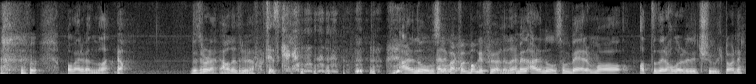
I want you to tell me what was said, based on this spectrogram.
å være venn med deg? Ja. Du tror det? Ja, det tror jeg faktisk. er det noen som, eller i hvert fall mange føler det. Men Er det noen som ber om å, at dere holder det litt skjult da, eller?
